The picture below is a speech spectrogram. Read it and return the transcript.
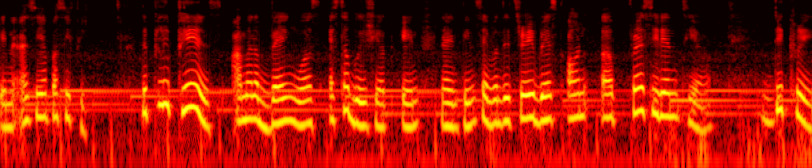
in Asia Pacific. The Philippines Amana Bank was established in 1973 based on a presidential decree.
